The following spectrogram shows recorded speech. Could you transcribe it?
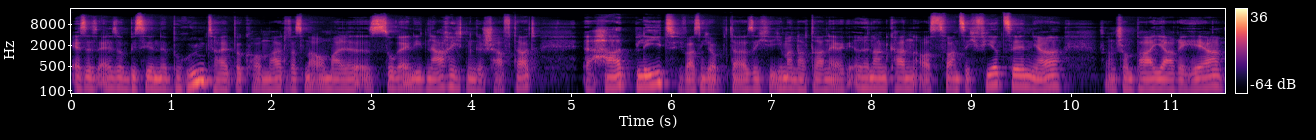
SSL so ein bisschen eine Berühmtheit bekommen hat, was man auch mal sogar in die Nachrichten geschafft hat. Äh, Heartbleed, ich weiß nicht, ob da sich jemand noch dran erinnern kann, aus 2014, ja, sondern schon ein paar Jahre her.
